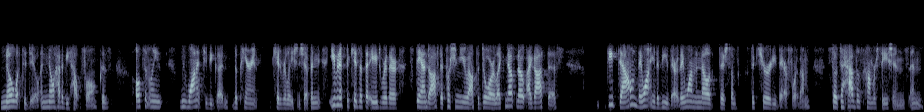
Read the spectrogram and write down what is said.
know what to do and know how to be helpful because ultimately we want it to be good. The parent kid relationship. And even if the kids at that age where they're standoff they're pushing you out the door like nope nope i got this deep down they want you to be there. They want to know that there's some security there for them. So to have those conversations and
